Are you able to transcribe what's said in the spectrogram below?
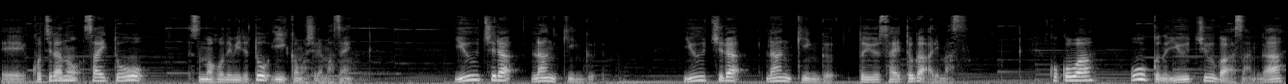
えー、こちらのサイトをスマホで見るといいかもしれません。ユーチュラランキング、ユーチュラランキングというサイトがあります。ここは多くの YouTuber さんが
